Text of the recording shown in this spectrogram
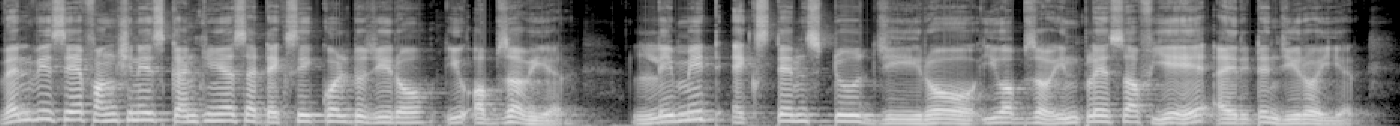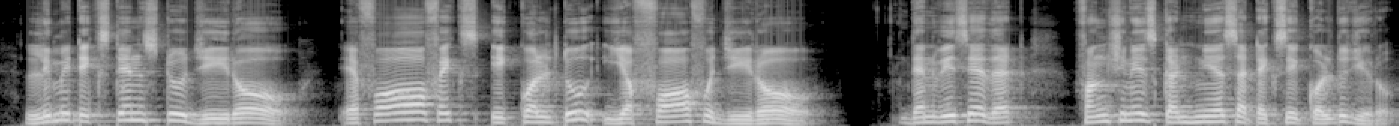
When we say function is continuous at x equal to 0, you observe here. Limit x tends to 0. You observe in place of a, I written 0 here. Limit x tends to 0. f of x equal to f of 0. Then we say that function is continuous at x equal to 0.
